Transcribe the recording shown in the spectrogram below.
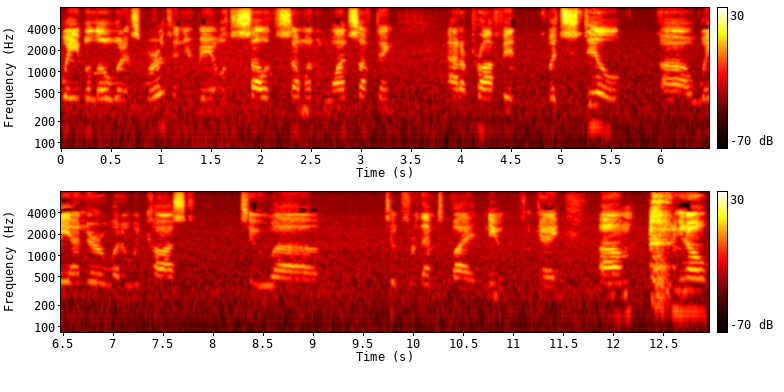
way below what it's worth, and you'll be able to sell it to someone who wants something at a profit, but still uh, way under what it would cost to uh, to for them to buy it new. Okay, um, you know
